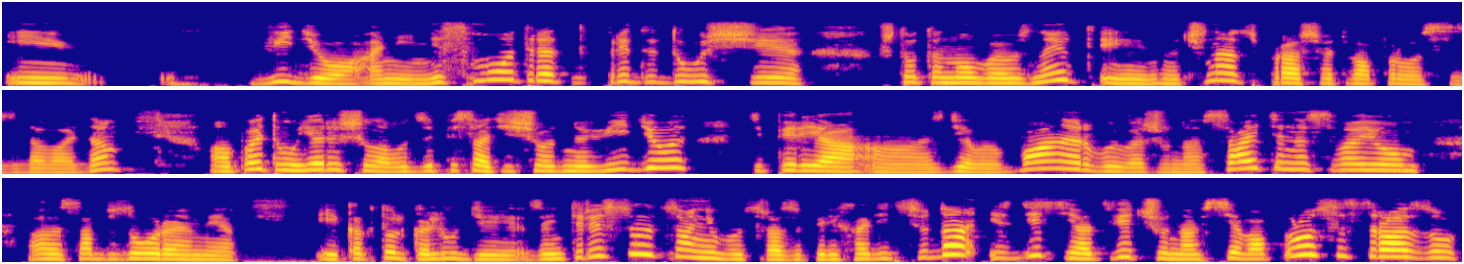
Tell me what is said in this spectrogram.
И видео они не смотрят предыдущие, что-то новое узнают и начинают спрашивать вопросы, задавать, да. А, поэтому я решила вот записать еще одно видео. Теперь я а, сделаю баннер, выложу на сайте на своем а, с обзорами. И как только люди заинтересуются, они будут сразу переходить сюда. И здесь я отвечу на все вопросы сразу,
